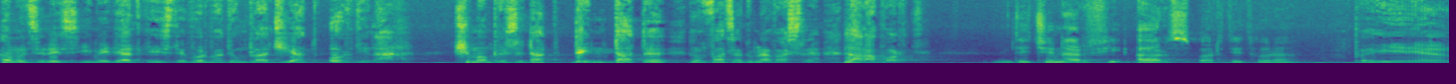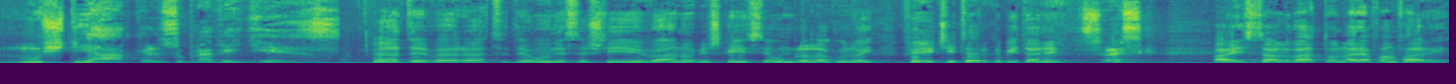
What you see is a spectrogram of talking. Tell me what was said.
Am înțeles imediat că este vorba de un plagiat ordinar. Și m-am prezentat de îndată în fața dumneavoastră La raport. De ce n-ar fi ars partitura? Păi nu știa că îl supraveghez. Adevărat, de unde să știe Ivanovici că îi se umblă la gunoi? Felicitări, capitane. Săsc Ai salvat onoarea fanfarei.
